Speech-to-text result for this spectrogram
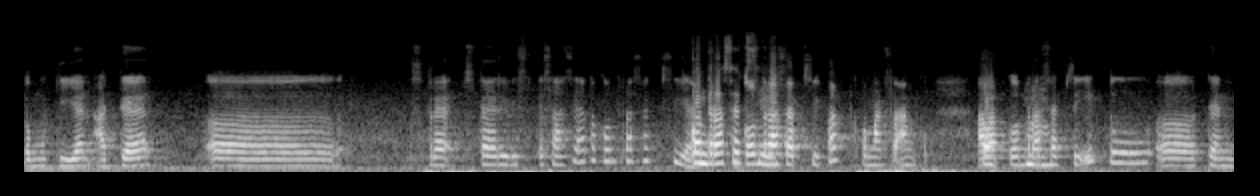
kemudian ada uh, sterilisasi atau kontrasepsi ya? Kontrasepsi. Kontrasepsi pak, pemaksaan alat kontrasepsi hmm. itu uh, dan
